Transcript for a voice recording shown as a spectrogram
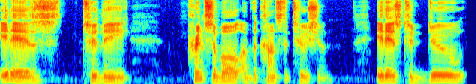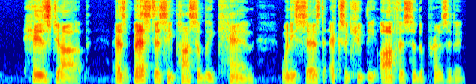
it is to the principle of the Constitution. It is to do his job as best as he possibly can when he says to execute the office of the president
